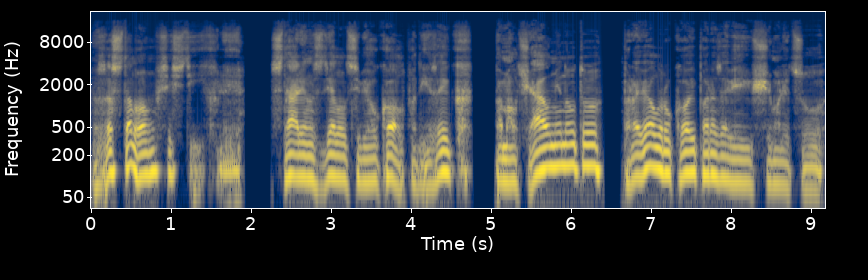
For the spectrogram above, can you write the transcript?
За столом все стихли. Сталин сделал себе укол под язык, помолчал минуту, провел рукой по розовеющему лицу.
